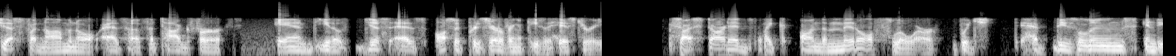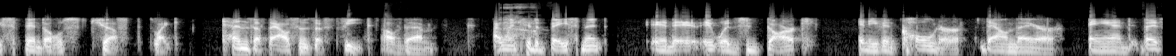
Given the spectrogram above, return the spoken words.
just phenomenal as a photographer and, you know, just as also preserving a piece of history. So I started like on the middle floor, which had these looms and these spindles just like tens of thousands of feet of them. I went to the basement and it, it was dark and even colder down there. And they,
